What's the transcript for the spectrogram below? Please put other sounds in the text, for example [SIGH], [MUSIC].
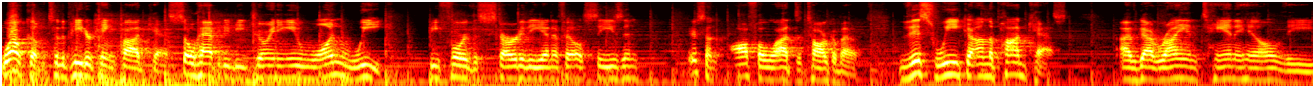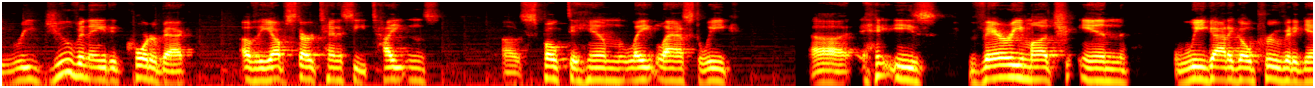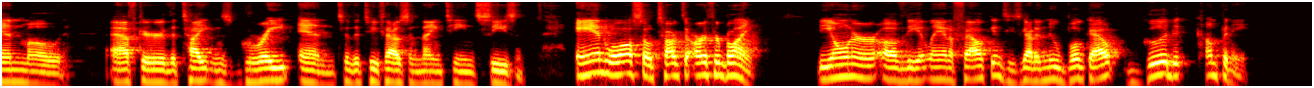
Welcome to the Peter King Podcast. So happy to be joining you one week before the start of the NFL season. There's an awful lot to talk about. This week on the podcast, I've got Ryan Tannehill, the rejuvenated quarterback of the upstart Tennessee Titans. Uh, spoke to him late last week. Uh, [LAUGHS] he's very much in we got to go prove it again mode after the Titans' great end to the 2019 season. And we'll also talk to Arthur Blank, the owner of the Atlanta Falcons. He's got a new book out, Good Company,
